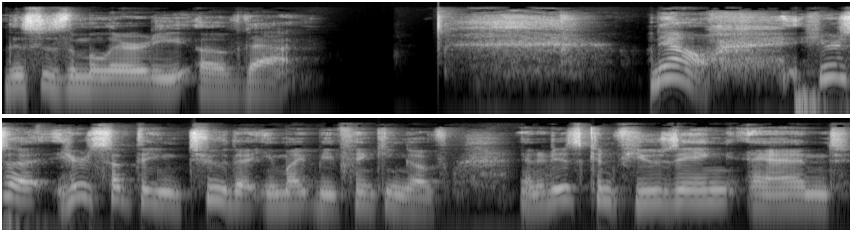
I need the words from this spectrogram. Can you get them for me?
this is the molarity of that. Now, here's a here's something too that you might be thinking of, and it is confusing and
